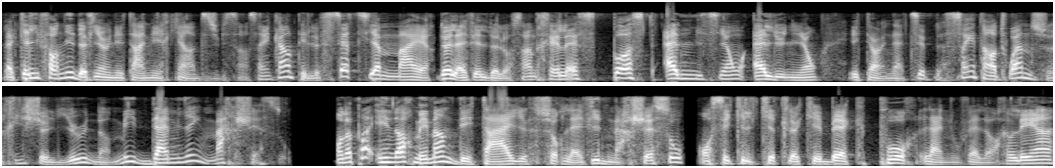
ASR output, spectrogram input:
La Californie devient un État américain en 1850 et le septième maire de la ville de Los Angeles, post-admission à l'Union, était un natif de Saint-Antoine sur Richelieu nommé Damien Marchesso. On n'a pas énormément de détails sur la vie de Marchesso. On sait qu'il quitte le Québec pour la Nouvelle-Orléans,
